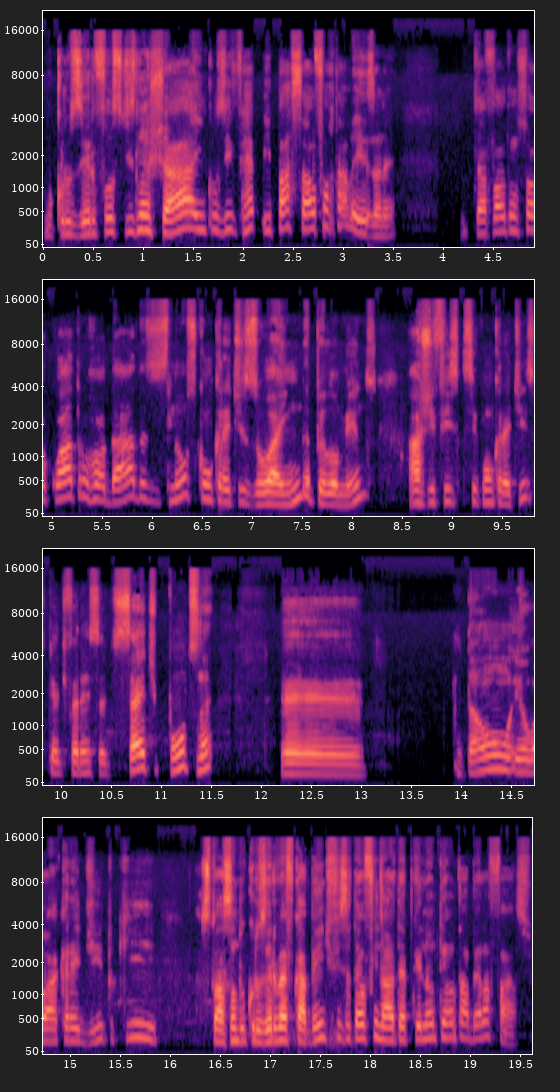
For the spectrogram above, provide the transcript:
o Cruzeiro fosse deslanchar, inclusive e passar o Fortaleza, né? Já faltam só quatro rodadas, isso não se concretizou ainda, pelo menos. Acho difícil que se concretize, porque a diferença é de sete pontos, né? É... Então, eu acredito que a situação do Cruzeiro vai ficar bem difícil até o final, até porque não tem uma tabela fácil.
